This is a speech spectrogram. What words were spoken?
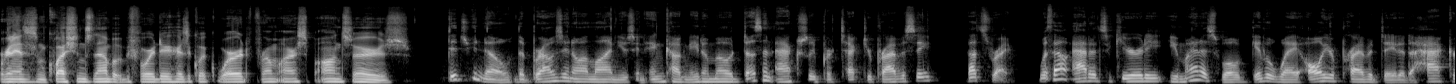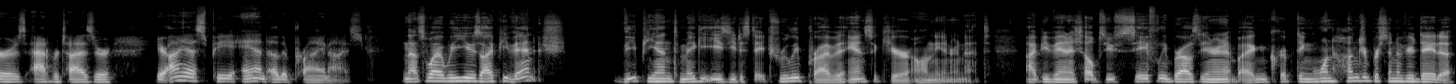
We're gonna answer some questions now, but before we do, here's a quick word from our sponsors. Did you know that browsing online using incognito mode doesn't actually protect your privacy? That's right. Without added security, you might as well give away all your private data to hackers, advertiser, your ISP, and other prying eyes. And that's why we use IPVanish, VPN to make it easy to stay truly private and secure on the internet. IPVanish helps you safely browse the internet by encrypting 100% of your data.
